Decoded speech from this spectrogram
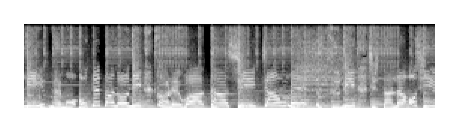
み。メモ置けたのに。それは私じゃん目移りしたら教え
